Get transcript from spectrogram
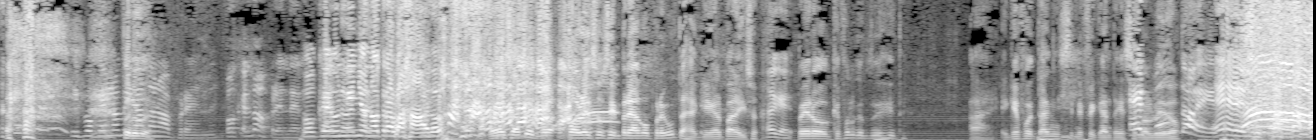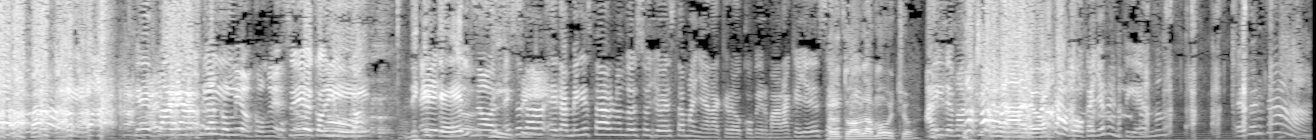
¿Y por qué él no Pero- mirando no aprende? Porque él no aprende. Porque un No, niño no- no trabajado. Exacto, por, por eso siempre hago preguntas aquí en el paraíso. Ok. Pero, ¿qué fue lo que tú dijiste? Ay, es que fue tan insignificante que se me El olvidó. punto es que Ay, para ¿se la mí comió con eso? Sigue con Sí. Dije Eh, que él no, sí. eso estaba- eh, también estaba hablando de eso yo esta mañana, creo, con mi hermana, que ella decía... Pero tú que- hablas mucho. Ay, demasiado. Claro. Esta boca, yo no entiendo. Es verdad.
